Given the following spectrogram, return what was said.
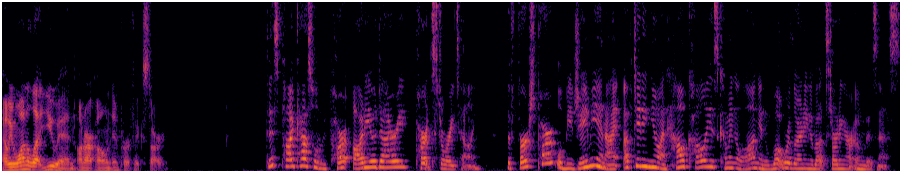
and we want to let you in on our own imperfect start. This podcast will be part audio diary, part storytelling. The first part will be Jamie and I updating you on how Collie is coming along and what we're learning about starting our own business.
